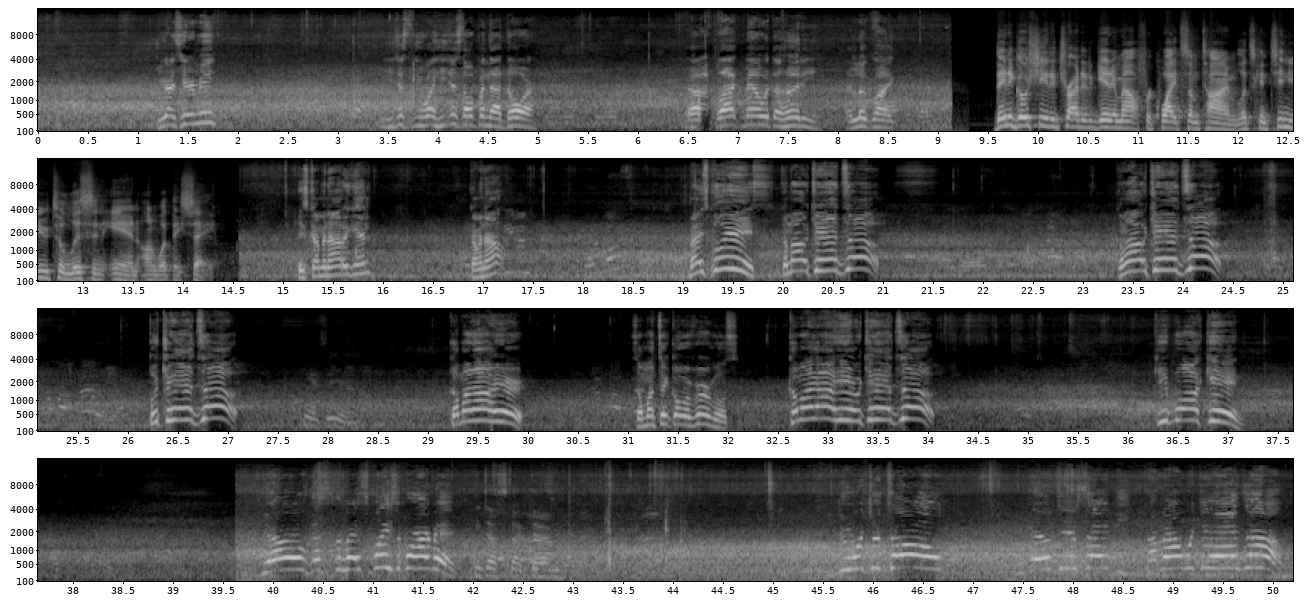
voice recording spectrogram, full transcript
You guys hear me? He just he, went, he just opened that door. Uh, black male with a hoodie. It looked like. They negotiated, tried to get him out for quite some time. Let's continue to listen in on what they say. He's coming out again. Coming out. Nice, please. Come out with your hands up. Come out with your hands up. Put your hands up. Can't see him. Come on out here. Someone take over verbals. Come on out here with your hands up. Keep walking. Yo, this is the Mesa Police Department. He just stuck down. Do what you're told. You guarantee your safety. Come out with your hands up.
